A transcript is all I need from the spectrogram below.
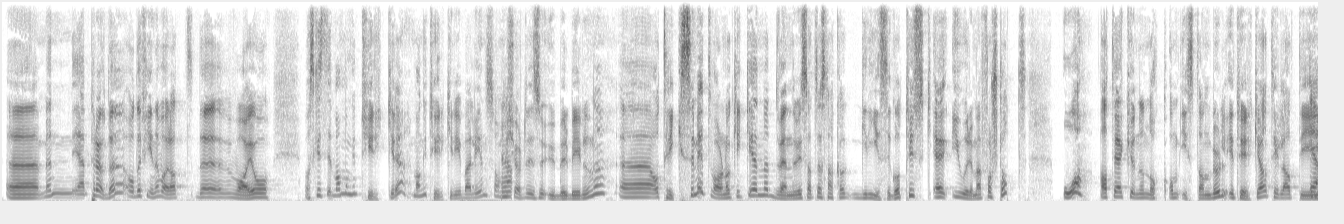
Uh, men jeg prøvde, og det fine var at det var jo hva skal jeg si, Det var mange tyrkere Mange tyrkere i Berlin som Ja. kjørte disse Uber-bilene. Uh, og trikset mitt var nok ikke nødvendigvis at jeg snakka grisegodt tysk. Jeg gjorde meg forstått. Og at jeg kunne nok om Istanbul i Tyrkia til at de Ja.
